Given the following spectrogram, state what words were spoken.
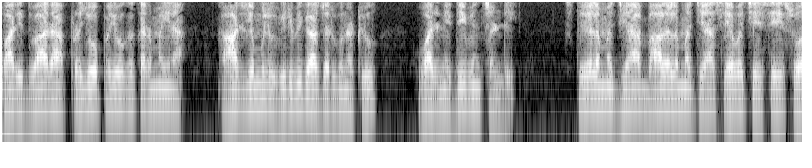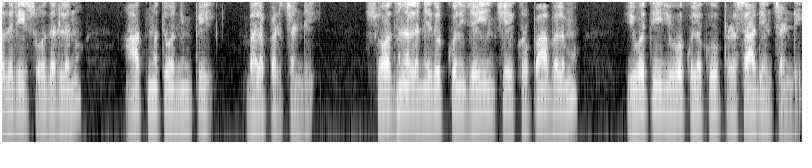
వారి ద్వారా ప్రజోపయోగకరమైన కార్యములు విరివిగా జరుగునట్లు వారిని దీవించండి. స్త్రీల మధ్య బాలల మధ్య సేవ చేసే సోదరీ సోదరులను ఆత్మతో నింపి బలపరచండి. శోధనలను ఎదుర్కొని జయించే కృపాబలము యువతీ యువకులకు ప్రసాదించండి.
